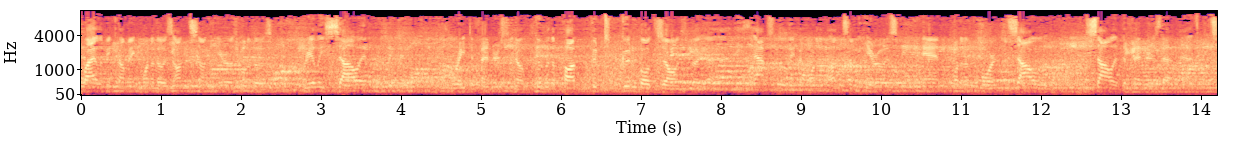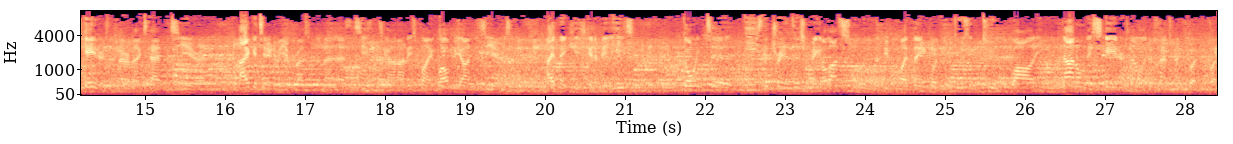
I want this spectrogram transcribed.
quietly becoming one of those unsung heroes, one of those really solid, great defenders. You know, good with the puck, good, good in both zones, but uh, he's absolutely been one of the unsung heroes and one of the more solid, solid defenders that uh, skaters that Merrimack's had this year. And I continue to be impressed with him as the season's gone on. He's playing well beyond his years, and I think he's going to be he's going to ease the transition, make it a lot smoother than people might think when losing two quality, not only skaters, not only defensemen, but but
